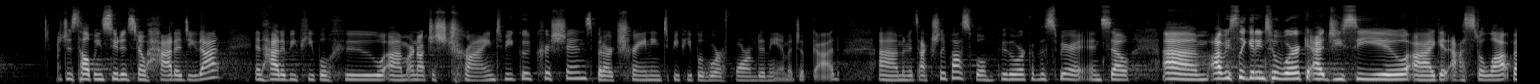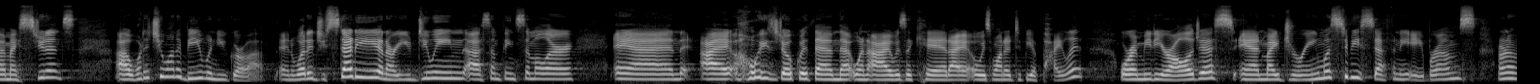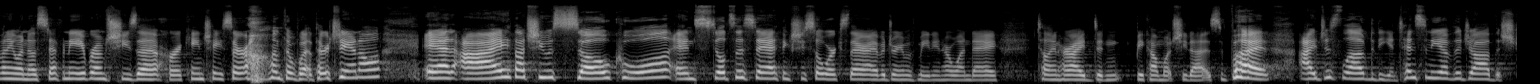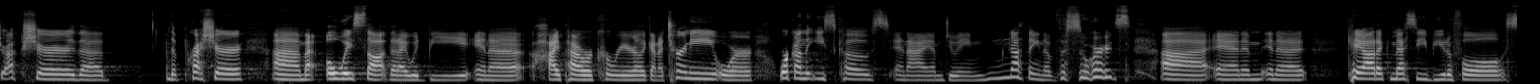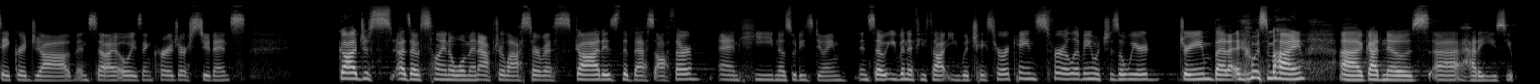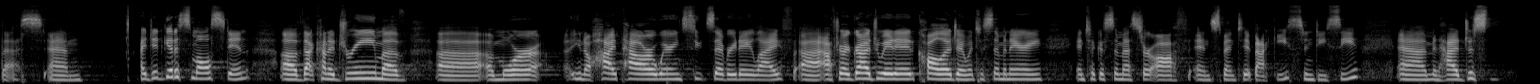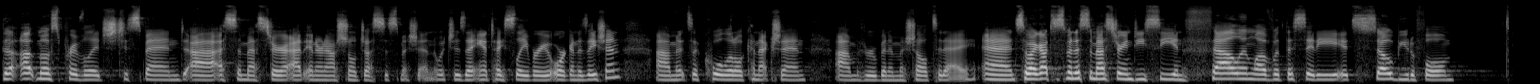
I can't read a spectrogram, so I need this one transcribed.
just helping students know how to do that and how to be people who um, are not just trying to be good Christians, but are training to be people who are formed in the image of God. Um, and it's actually possible through the work of the Spirit. And so, um, obviously, getting to work at GCU, I get asked a lot by my students. Uh, what did you want to be when you grow up? And what did you study? And are you doing uh, something similar? And I always joke with them that when I was a kid, I always wanted to be a pilot or a meteorologist. And my dream was to be Stephanie Abrams. I don't know if anyone knows Stephanie Abrams. She's a hurricane chaser on the Weather Channel. And I thought she was so cool. And still to this day, I think she still works there. I have a dream of meeting her one day telling her I didn't become what she does. But I just loved the intensity of the job, the structure, the the pressure. Um, I always thought that I would be in a high power career like an attorney or work on the East Coast, and I am doing nothing of the sorts uh, and am in a chaotic, messy, beautiful, sacred job. And so I always encourage our students. God, just as I was telling a woman after last service, God is the best author and he knows what he's doing. And so, even if you thought you would chase hurricanes for a living, which is a weird dream, but it was mine, uh, God knows uh, how to use you best. And I did get a small stint of that kind of dream of uh, a more you know, high power, wearing suits everyday life. Uh, after I graduated college, I went to seminary and took a semester off and spent it back east in DC um, and had just the utmost privilege to spend uh, a semester at International Justice Mission, which is an anti slavery organization. Um, it's a cool little connection um, with Ruben and Michelle today. And so I got to spend a semester in DC and fell in love with the city. It's so beautiful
